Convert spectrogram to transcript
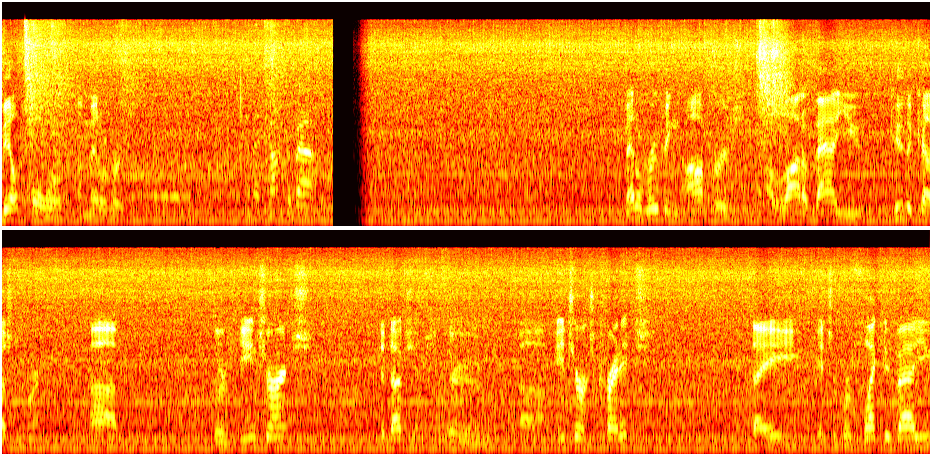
built for a metal roof talk about metal roofing offers a lot of value to the customer uh, through insurance deductions, through uh, insurance credits. They, it's a reflected value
